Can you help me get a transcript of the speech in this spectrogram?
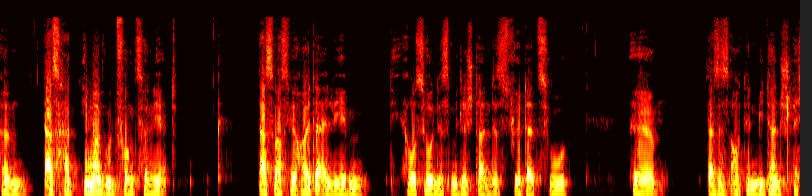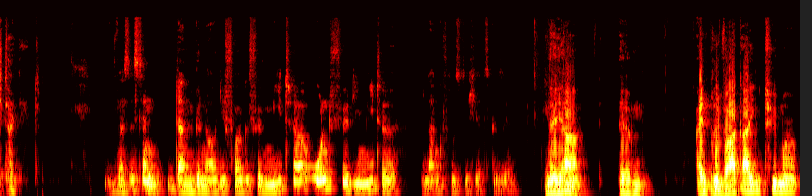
Ähm, das hat immer gut funktioniert. Das, was wir heute erleben, die Erosion des Mittelstandes führt dazu, dass es auch den Mietern schlechter geht. Was ist denn dann genau die Folge für Mieter und für die Miete langfristig jetzt gesehen? Naja, ähm, ein Privateigentümer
